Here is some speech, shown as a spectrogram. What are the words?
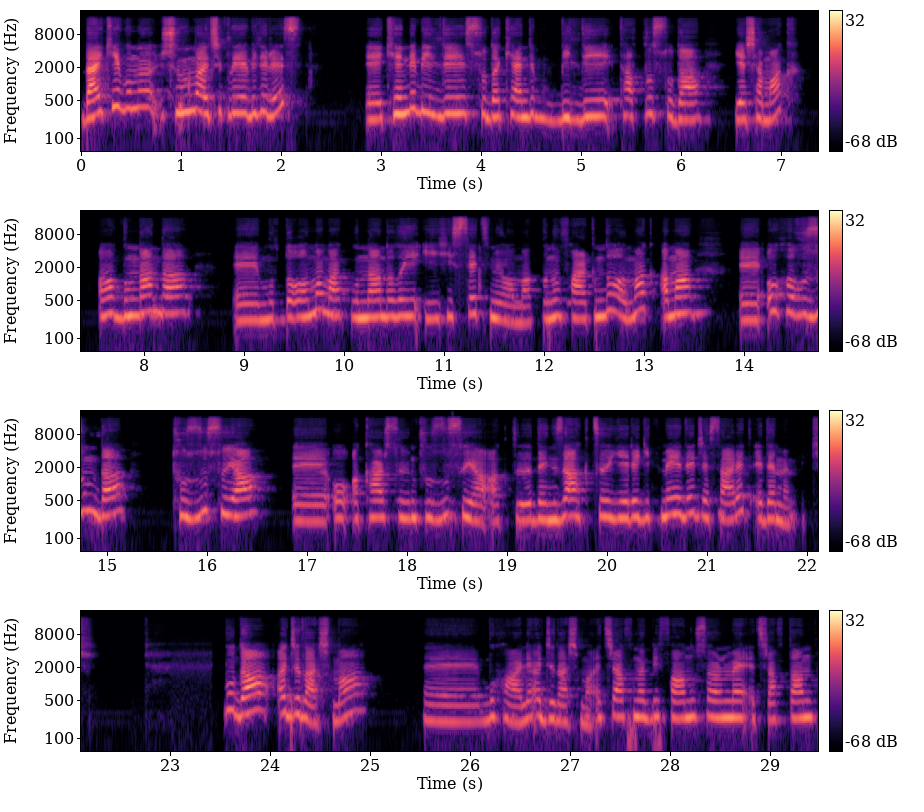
Belki bunu şununla açıklayabiliriz. E, kendi bildiği suda, kendi bildiği tatlı suda yaşamak ama bundan da e, mutlu olmamak, bundan dolayı iyi hissetmiyor olmak, bunun farkında olmak ama e, o havuzun da tuzlu suya, e, o akarsuyun tuzlu suya aktığı, denize aktığı yere gitmeye de cesaret edememek. Bu da acılaşma, e, bu hali acılaşma. Etrafına bir fanus örme, etraftan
